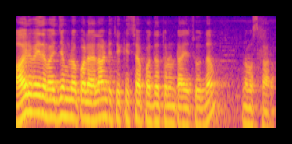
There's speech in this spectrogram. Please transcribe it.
ఆయుర్వేద వైద్యం లోపల ఎలాంటి చికిత్సా పద్ధతులు ఉంటాయో చూద్దాం. నమస్కారం.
